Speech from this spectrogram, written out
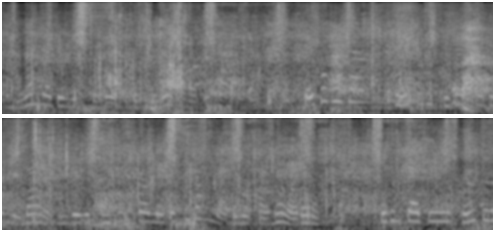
방안야경부터는 거치는. 대구 부산 제주도 부산역입니다. 중국의 중심점에서 수정 나들목 방향 원활합니다. 지금까지 고속도로.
